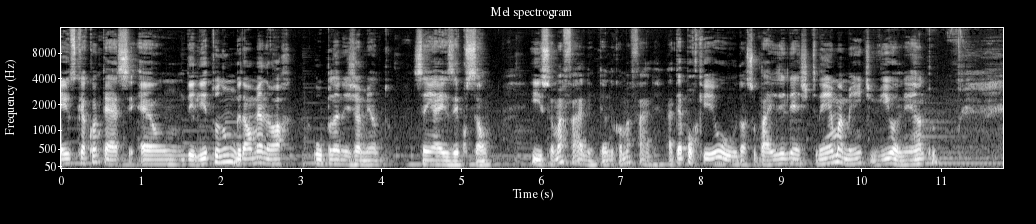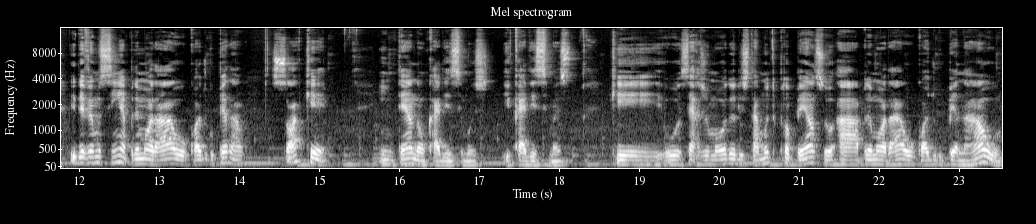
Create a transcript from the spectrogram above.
é isso que acontece. É um delito num grau menor o planejamento sem a execução. E isso é uma falha, entendo como uma falha. Até porque o nosso país ele é extremamente violento e devemos sim aprimorar o Código Penal. Só que entendam, caríssimos e caríssimas, que o Sérgio Moro ele está muito propenso a aprimorar o Código Penal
